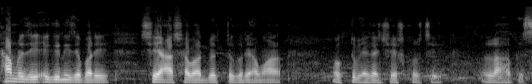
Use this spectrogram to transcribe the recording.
সামনের দিকে এগিয়ে নিতে পারে সে আশাবাদ ব্যক্ত করে আমার বক্তব্য এখানে শেষ করছি। আল্লাহ হাফিজ।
